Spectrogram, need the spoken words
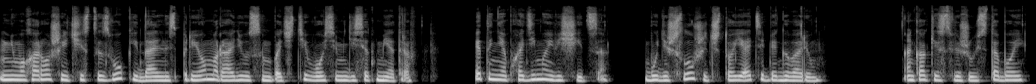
У него хороший чистый звук и дальность приема радиусом почти 80 метров. Это необходимая вещица. Будешь слушать, что я тебе говорю. А как я свяжусь с тобой?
